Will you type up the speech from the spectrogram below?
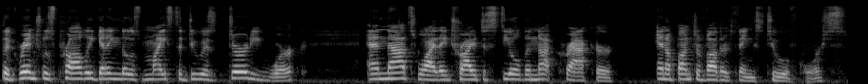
The Grinch was probably getting those mice to do his dirty work, and that's why they tried to steal the Nutcracker, and a bunch of other things too, of course.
